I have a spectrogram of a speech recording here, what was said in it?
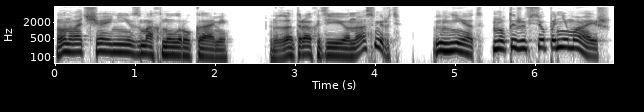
Он в отчаянии взмахнул руками. Затрахать ее насмерть? Нет, ну ты же все понимаешь.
